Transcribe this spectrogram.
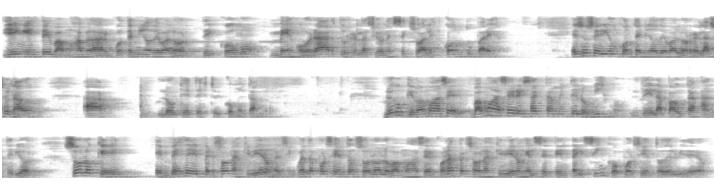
y en este vamos a dar un contenido de valor de cómo mejorar tus relaciones sexuales con tu pareja. Eso sería un contenido de valor relacionado a lo que te estoy comentando. Luego, ¿qué vamos a hacer? Vamos a hacer exactamente lo mismo de la pauta anterior, solo que en vez de personas que vieron el 50%, solo lo vamos a hacer con las personas que vieron el 75% del video.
